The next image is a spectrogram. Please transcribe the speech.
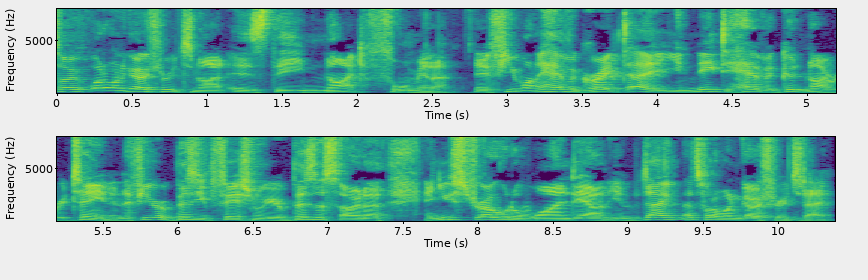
So, what I want to go through tonight is the night formula. If you want to have a great day, you need to have a good night routine. And if you're a busy professional, you're a business owner, and you struggle to wind down at the end of the day, that's what I want to go through today.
